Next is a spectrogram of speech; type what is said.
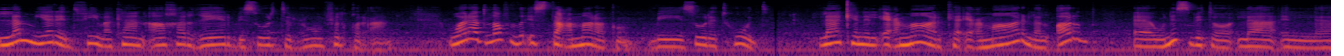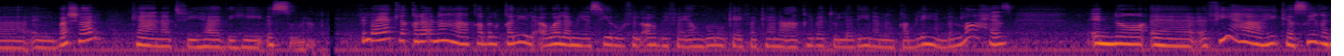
لم يرد في مكان آخر غير بسورة الروم في القرآن. ورد لفظ استعمركم بسورة هود لكن الإعمار كإعمار للأرض آه ونسبته للبشر كانت في هذه السورة. في الآيات اللي قرأناها قبل قليل أولم يسيروا في الأرض فينظروا كيف كان عاقبة الذين من قبلهم؟ بنلاحظ أنه فيها هيك صيغة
